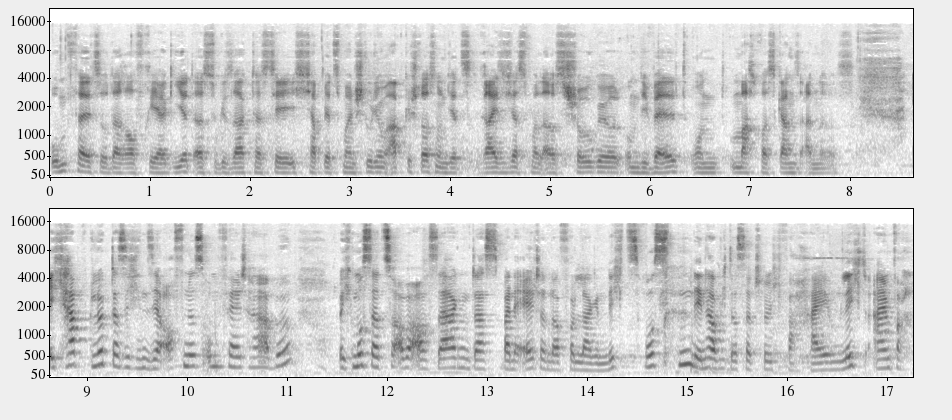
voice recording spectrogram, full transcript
Umfeld so darauf reagiert, als du gesagt hast, hey, ich habe jetzt mein Studium abgeschlossen und jetzt reise ich erstmal aus Showgirl um die Welt und mache was ganz anderes? Ich habe Glück, dass ich ein sehr offenes Umfeld habe. Ich muss dazu aber auch sagen, dass meine Eltern davon lange nichts wussten. Den habe ich das natürlich verheimlicht. Einfach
